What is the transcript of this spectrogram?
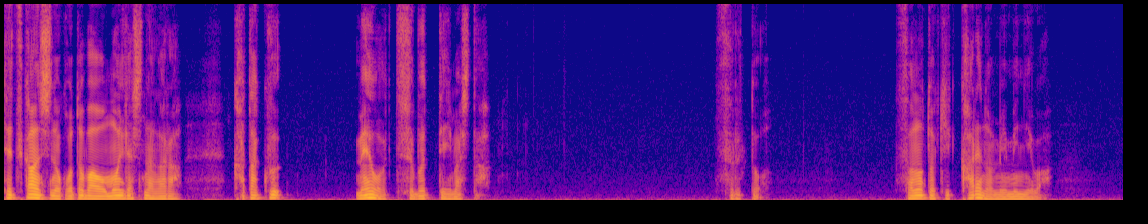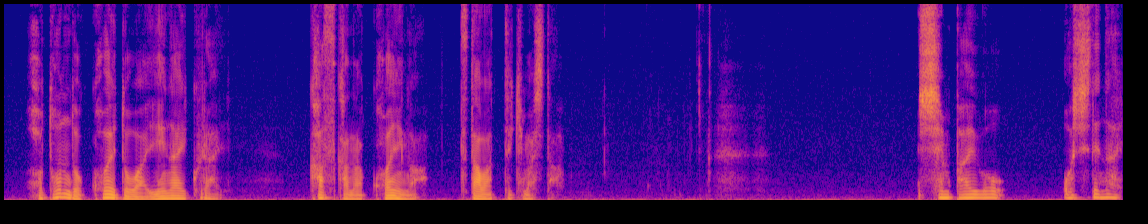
鉄管師の言葉を思い出しながら固く目をつぶっていました。するとその時彼の耳にはほとんど声とは言えないくらいかすかな声が伝わってきました。心配を押してない。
